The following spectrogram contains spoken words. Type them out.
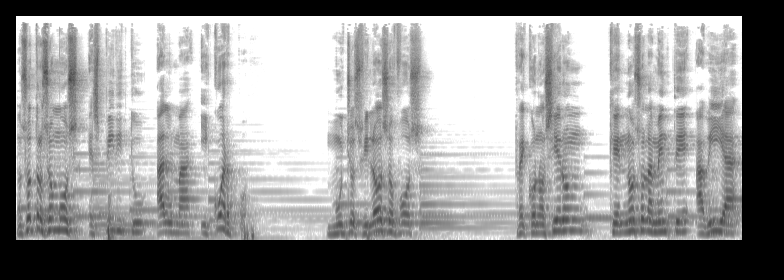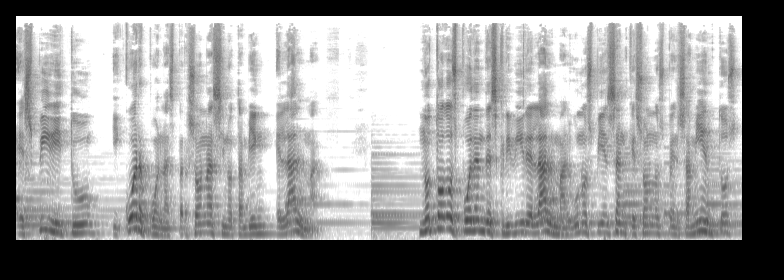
Nosotros somos espíritu, alma y cuerpo. Muchos filósofos reconocieron que no solamente había espíritu y cuerpo en las personas, sino también el alma. No todos pueden describir el alma, algunos piensan que son los pensamientos,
